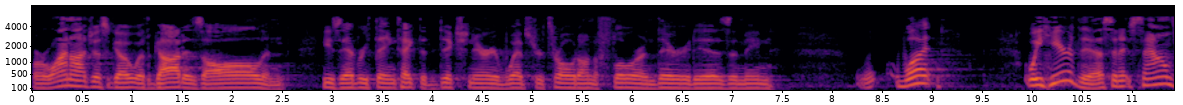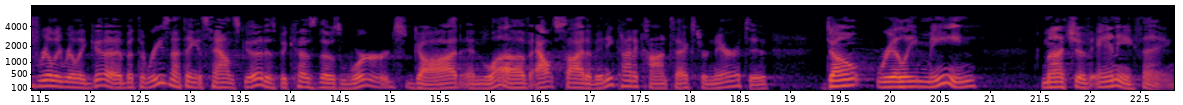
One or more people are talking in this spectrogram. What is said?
Or why not just go with God is all and He's everything? Take the dictionary of Webster, throw it on the floor, and there it is. I mean, what? We hear this and it sounds really, really good, but the reason I think it sounds good is because those words, God and love, outside of any kind of context or narrative, don't really mean much of anything.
